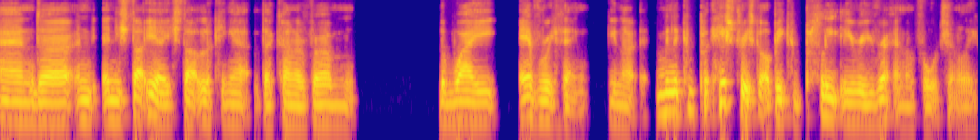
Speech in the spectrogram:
and uh and and you start yeah you start looking at the kind of um the way everything you know i mean the comp- history's got to be completely rewritten unfortunately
